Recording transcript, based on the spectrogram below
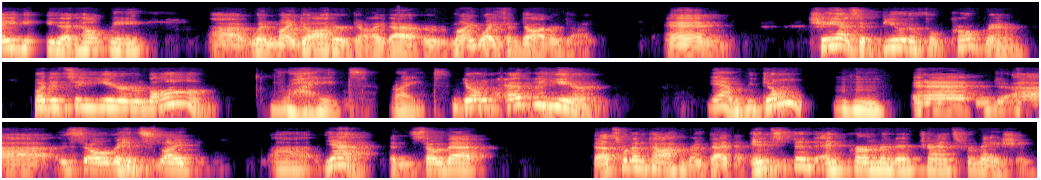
lady that helped me uh, when my daughter died, uh, or my wife and daughter died, and she has a beautiful program, but it's a year long. Right. Right. We don't have a year. Yeah. We don't. hmm and uh, so it's like uh, yeah and so that that's what i'm talking about that instant and permanent transformation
